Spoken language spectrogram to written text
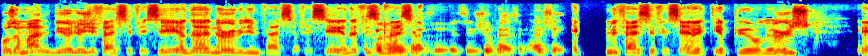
o zaman biyoloji felsefesi ya da nörobilim felsefesi ya da fizik Ekonomi felsefesi. felsefesi. Şu felsefe her şey. Ekonomi felsefesi evet yapıyor oluyoruz. Ee,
